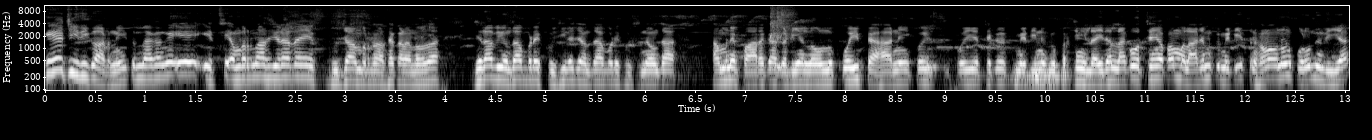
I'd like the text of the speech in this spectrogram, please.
ਕਿਸੇ ਚੀਜ਼ ਦੀ ਘਾਟ ਨਹੀਂ ਤੇ ਮੈਂ ਕਹਾਂਗਾ ਇਹ ਇੱਥੇ ਅਮਰਨਾਥ ਜਿਹੜਾ ਤਾਂ ਇਹ ਦੂਜਾ ਅਮਰਨਾਥ ਹੈ ਕਲਾਨੌਰ ਦਾ ਜਿਹੜਾ ਵੀ ਹੁੰਦਾ ਬੜੇ ਖੁਸ਼ੀ ਨਾਲ ਜਾਂਦਾ ਬੜੀ ਖੁਸ਼ੀ ਨਾਲ ਹੁੰਦਾ ਸਾਹਮਣੇ ਪਾਰਕ ਆ ਗੱਡੀਆਂ ਲਾਉਣ ਨੂੰ ਕੋਈ ਪੈਸਾ ਨਹੀਂ ਕੋਈ ਕੋਈ ਇੱਥੇ ਕੋਈ ਕਮੇਟੀ ਨੂੰ ਕੋਈ ਪਰਚੀ ਨਹੀਂ ਲਾਈਦਾ ਹਾਲਾਂਕਿ ਉੱਥੇ ਆਪਾਂ ਮੁਲਾਜ਼ਮ ਕਮੇਟੀ ਤਨਖਾਹਾਂ ਉਹਨਾਂ ਨੂੰ ਕੋਲੋਂ ਦਿੰਦੀ ਆ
